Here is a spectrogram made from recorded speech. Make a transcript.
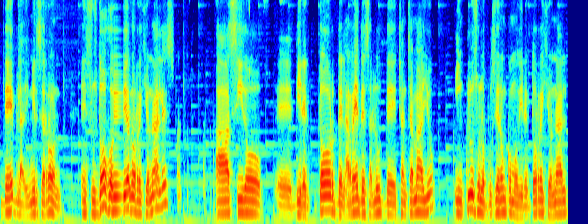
de Vladimir Cerrón. En sus dos gobiernos regionales ha sido eh, director de la red de salud de Chanchamayo, incluso lo pusieron como director regional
